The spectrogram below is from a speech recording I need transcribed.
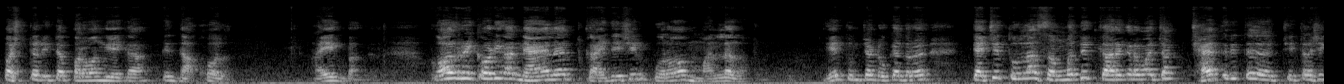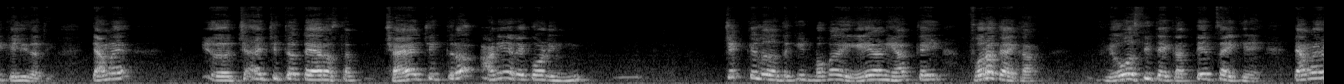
स्पष्टरित्या परवानगी आहे का ते दाखवावं लागतं हा एक भाग कॉल रेकॉर्डिंग हा न्यायालयात कायदेशीर पुरावा मानला जातो. हे तुमच्या डोक्यात त्याची तुलना संबंधित कार्यक्रमाच्या छायाचित्र चित्राशी केली जाते. त्यामुळे छायाचित्र तयार असतात. छायाचित्र आणि रेकॉर्डिंग चेक केलं जातं की बाबा हे आणि ह्यात काही फरक आहे का? व्यवस्थित आहे का? तेच आहे की नाही? त्यामुळे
